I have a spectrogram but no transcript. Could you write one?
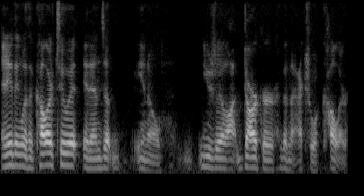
Anything with a color to it, it ends up, you know, usually a lot darker than the actual color.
